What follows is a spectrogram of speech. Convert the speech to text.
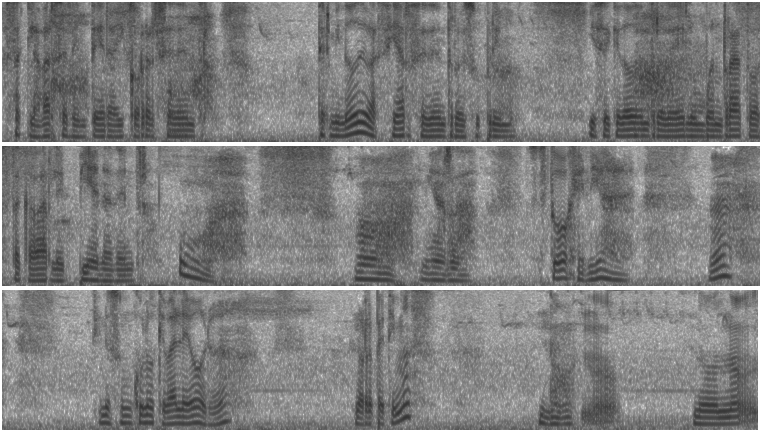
hasta clavársela entera y correrse dentro. Terminó de vaciarse dentro de su primo y se quedó dentro de él un buen rato hasta acabarle bien adentro. Uh. Oh, mierda. Eso estuvo genial. ¿Eh? Tienes un culo que vale oro, ¿eh? ¿Lo repetimos? No, no. No, no.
